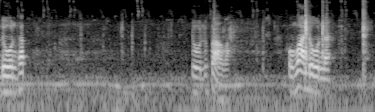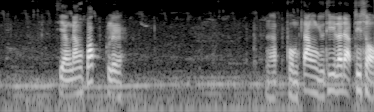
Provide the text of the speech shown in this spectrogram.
โดนครับ โดนหรือเปล่าวะผมว่าโดนนะ เสียงดังป๊อกเลยนะครับ ผมตั้งอยู่ที่ระดับที่สอง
